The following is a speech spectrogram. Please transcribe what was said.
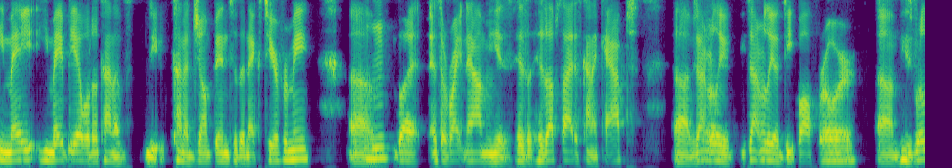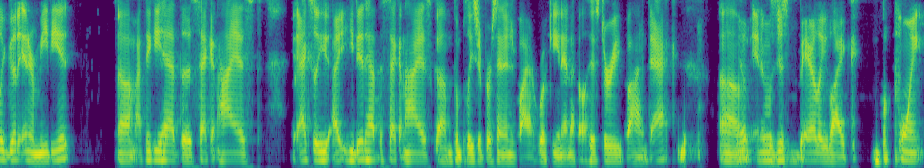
he may he may be able to kind of kind of jump into the next tier for me. Um, mm-hmm. But as of right now, I mean his his his upside is kind of capped. Uh, he's not really he's not really a deep ball thrower. Um, he's really good intermediate. Um, I think he had the second highest. Actually, he, he did have the second highest um, completion percentage by a rookie in NFL history behind Dak, um, yep. and it was just barely like point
